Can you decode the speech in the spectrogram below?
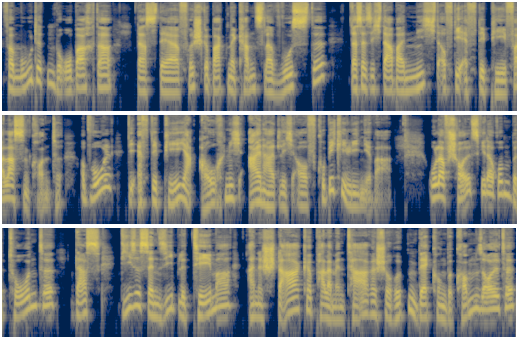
vermuteten Beobachter, dass der frisch gebackene Kanzler wusste, dass er sich dabei nicht auf die FDP verlassen konnte, obwohl die FDP ja auch nicht einheitlich auf Kubicki-Linie war. Olaf Scholz wiederum betonte, dass dieses sensible Thema eine starke parlamentarische Rückendeckung bekommen sollte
